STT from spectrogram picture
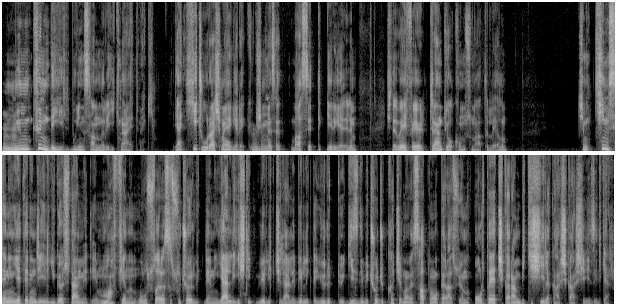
Mümkün değil bu insanları ikna etmek. Yani hiç uğraşmaya gerek yok. Şimdi mesela bahsettik geri gelelim. İşte Wayfair Trendyol konusunu hatırlayalım. Şimdi kimsenin yeterince ilgi göstermediği mafyanın, uluslararası suç örgütlerinin yerli işbirlikçilerle birlikte yürüttüğü gizli bir çocuk kaçırma ve satma operasyonunu ortaya çıkaran bir kişiyle karşı karşıyayız İlker.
